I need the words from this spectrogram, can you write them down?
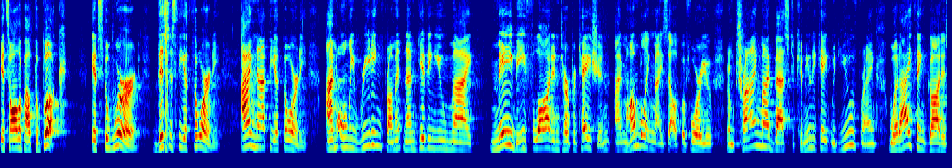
It's all about the book, it's the word. This is the authority. I'm not the authority. I'm only reading from it and I'm giving you my maybe flawed interpretation. I'm humbling myself before you, but I'm trying my best to communicate with you, Frank, what I think God is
